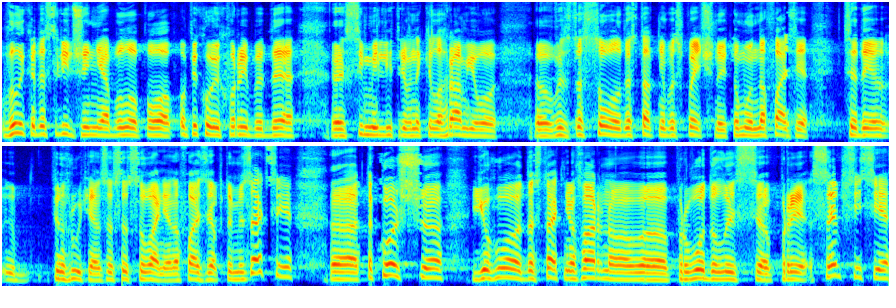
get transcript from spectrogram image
велике дослідження було по опіковій хворобі, де е, 7 мл на кілограм його е, застосовували достатньо безпечно, і тому на фазі це дає е, пінгрутня застосування на фазі оптимізації. Е, Також е, його достатньо гарно е, проводились при сепсисі,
